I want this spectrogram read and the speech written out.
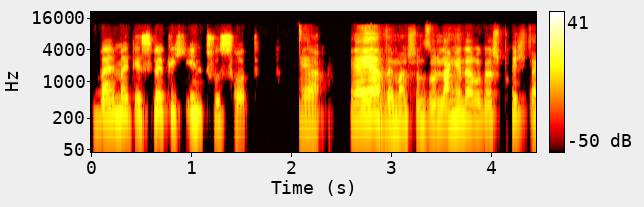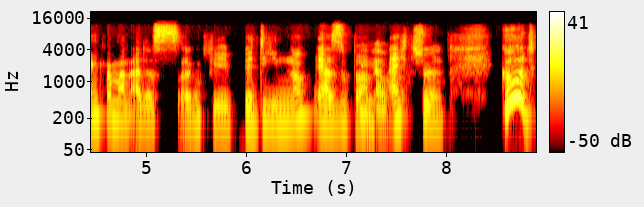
weil man das wirklich intus hat. Ja. Ja, ja, wenn man schon so lange darüber spricht, dann kann man alles irgendwie bedienen. Ne? Ja, super. Genau. Echt schön. Gut,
